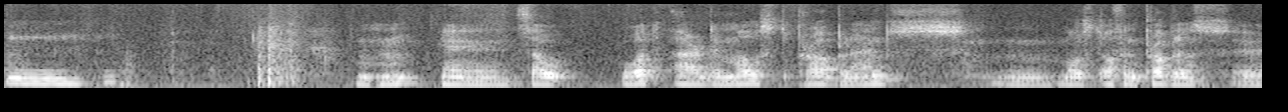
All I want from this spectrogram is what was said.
Mm, Mhm. Uh, so what are the most problems, mm, most often problems uh,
